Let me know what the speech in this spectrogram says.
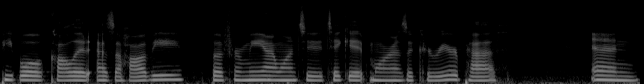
people call it as a hobby, but for me, I want to take it more as a career path. And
